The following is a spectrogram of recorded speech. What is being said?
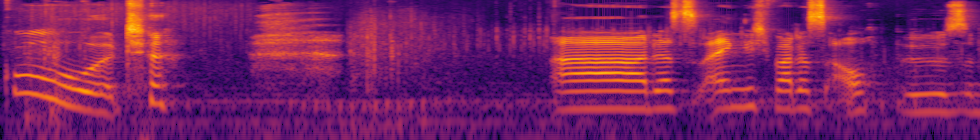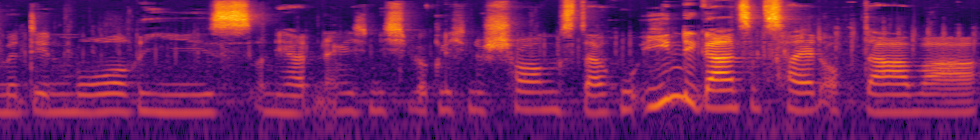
Gut. Ah, das eigentlich war das auch böse mit den Moris. Und die hatten eigentlich nicht wirklich eine Chance, da Ruin die ganze Zeit auch da war.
